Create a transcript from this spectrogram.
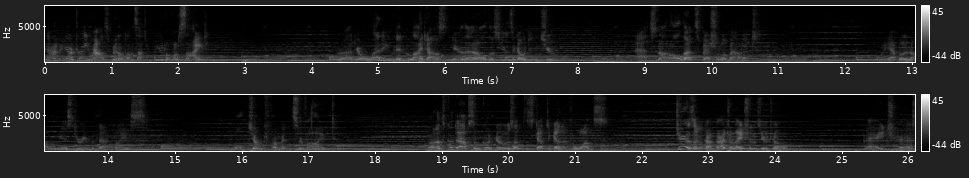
having your dream house built on such a beautiful site. You had your wedding in lighthouse near there all those years ago, didn't you? That's not all that special about it. We have a long history with that place. We both jumped from it and survived. Well, it's good to have some good news at this get-together for once. Cheers and congratulations, you two. Hey, cheers.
